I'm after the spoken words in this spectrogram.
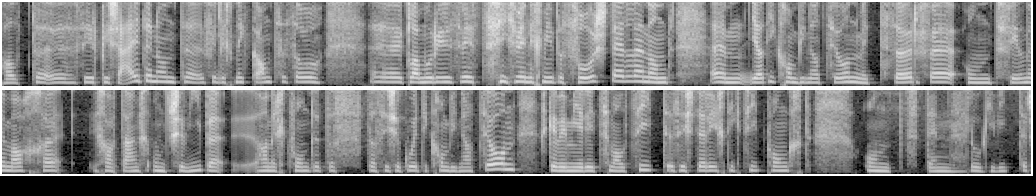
halt äh, sehr bescheiden und äh, vielleicht nicht ganz so äh, glamourös wird sein, wenn ich mir das vorstelle. Und ähm, ja, die Kombination mit Surfen und Filme machen, ich habe gedacht, und Schreiben äh, habe ich gefunden, dass das ist eine gute Kombination. Ich gebe mir jetzt mal Zeit, es ist der richtige Zeitpunkt und dann schaue ich weiter.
